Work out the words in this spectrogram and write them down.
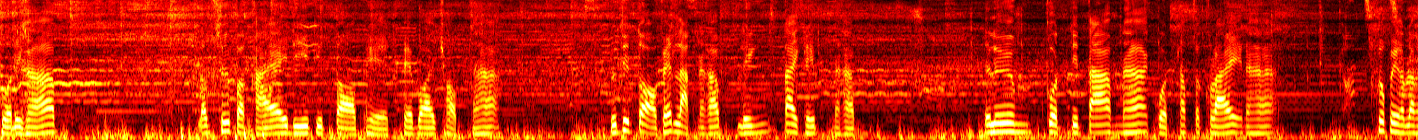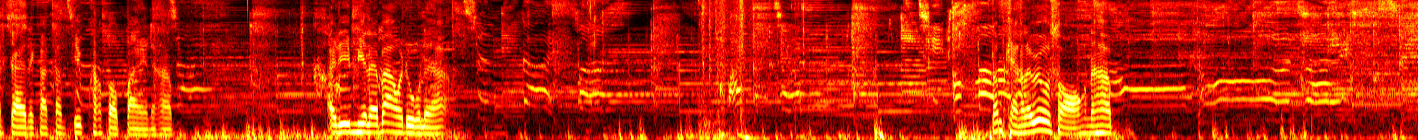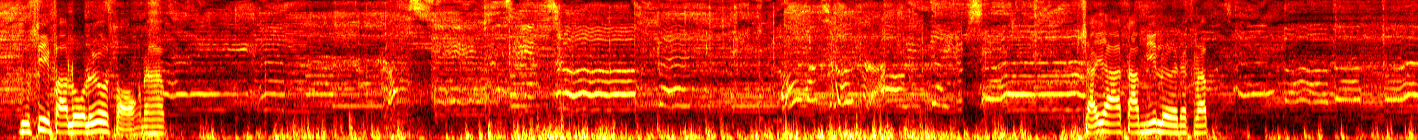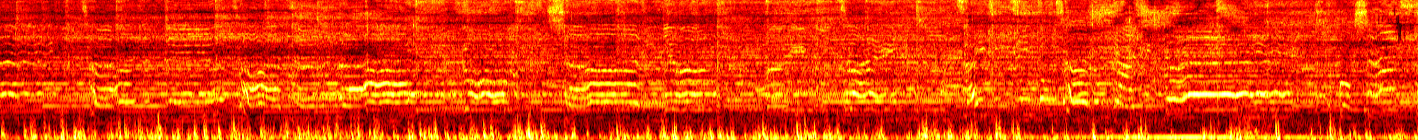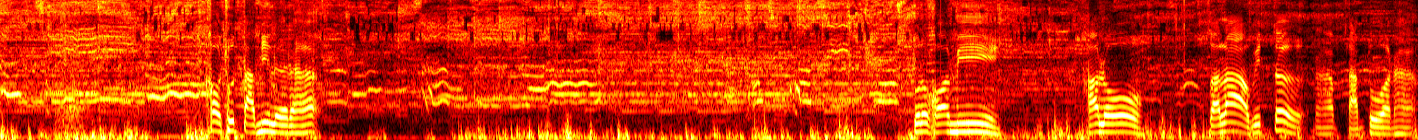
สวัสดีครับ รับซื้อฝากขายไอดีติดต่อเพจ Payboy Shop นะฮะ หรือติดต่อเฟซหลักนะครับ ลิงก์ใต้คลิปนะครับ อย่าลืมกดติดตามนะฮะ กด Subscribe นะฮะ เพื่อเป็นกำลังใจในการทำคลิปครั้งต่อไปนะครับไอดีมีอะไรบ้างมาดูเลยฮะน้ำแข็งเลเวล2นะครับ ยูซี่ฟาโรเลเวลสองนะครับ ฉายาตามนี้เลยนะครับ เข้าชุดตามนี้เลยนะฮะตัวละครมีฮาโลซาร่าวิตเตอร์นะครับสามตัวนะฮะ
